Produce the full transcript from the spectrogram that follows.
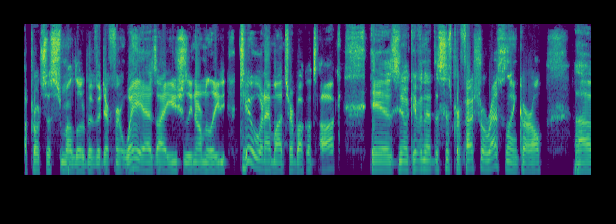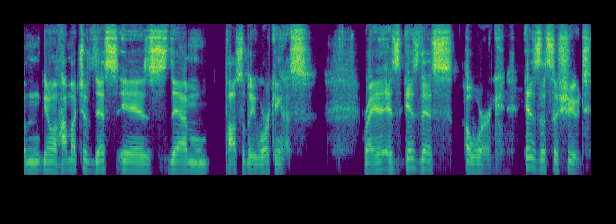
approach this from a little bit of a different way, as I usually normally do when I'm on Turnbuckle Talk, is you know, given that this is professional wrestling, Karl, um, you know, how much of this is them possibly working us, right? Is is this a work? Is this a shoot?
